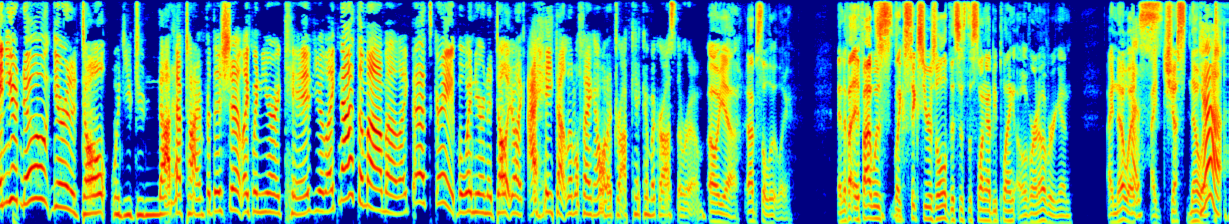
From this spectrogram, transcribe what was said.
And you know you're an adult when you do not have time for this shit. Like when you're a kid, you're like, not the mama. Like that's great. But when you're an adult, you're like, I hate that little thing. I want to drop kick him across the room. oh yeah absolutely and if I, if I was like six years old this is the song i'd be playing over and over again i know it Yes. i just know yeah, it Yeah,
